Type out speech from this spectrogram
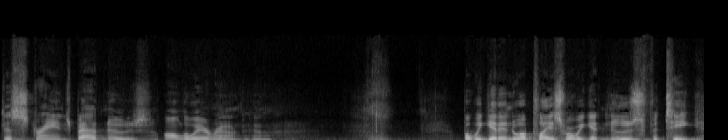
Just strange, bad news all the way around. But we get into a place where we get news fatigue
